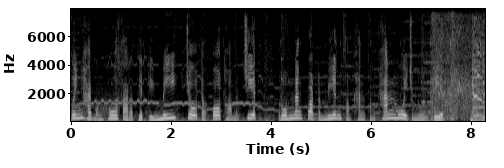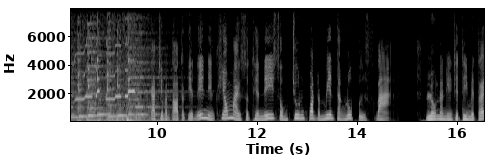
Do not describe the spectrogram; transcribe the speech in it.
វិញហើយបង្ហូរសារធាតុគីមីចូលទៅអូធម្មជាតិរួមនឹងព័ត៌មានសំខាន់សំខាន់មួយចំនួនទៀតការជាបន្តទៅទៀតនេះនាងខ្ញុំម៉ៃសុធានីសូមជូនព័ត៌មានទាំងនោះពឺស្ដាប់លោកនាងជាទីមេត្រី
